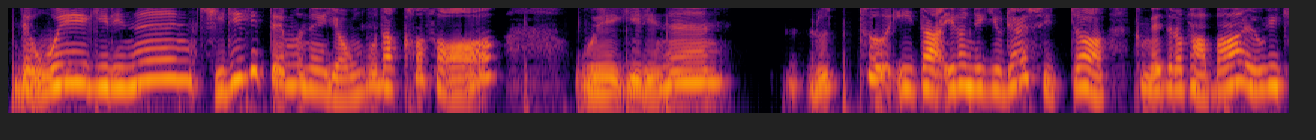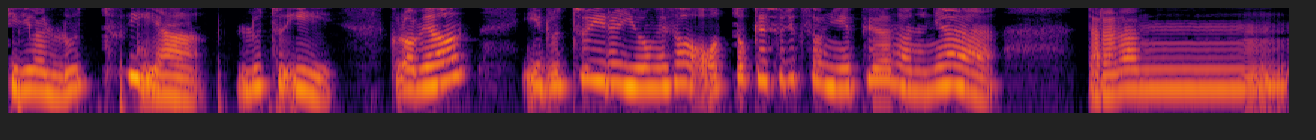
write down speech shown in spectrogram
근데 5의 길이는 길이기 때문에 0보다 커서 5의 길이는 루트 2다. 이런 얘기 우리 할 수 있죠? 그럼 얘들아 봐봐. 여기 길이가 루트 2야. 루트 2. 그러면 이 루트 2를 이용해서 어떻게 수직선 위에 표현하느냐? 따라란.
